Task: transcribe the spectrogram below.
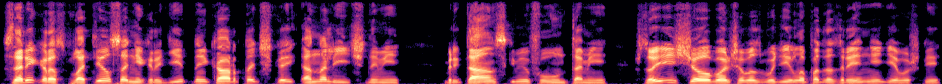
Старик расплатился не кредитной карточкой, а наличными, британскими фунтами, что еще больше возбудило подозрение девушки.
